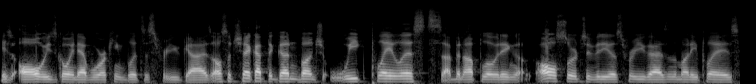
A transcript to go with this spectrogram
is always going to have working blitzes for you guys. Also check out the Gun Bunch week playlists. I've been uploading all sorts of videos for you guys in the money plays.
